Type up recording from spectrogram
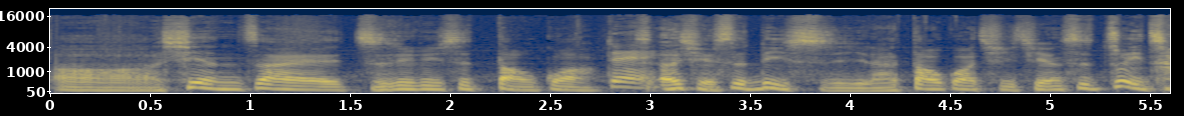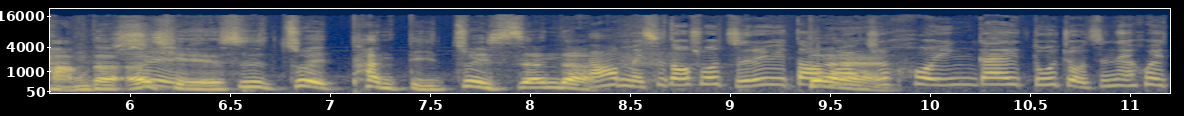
啊、呃，现在殖利率是倒挂，对，而且是历史以来倒挂期间是最长的，而且也是最探底最深的。然后每次都说殖利率倒挂之后应该多久之内会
